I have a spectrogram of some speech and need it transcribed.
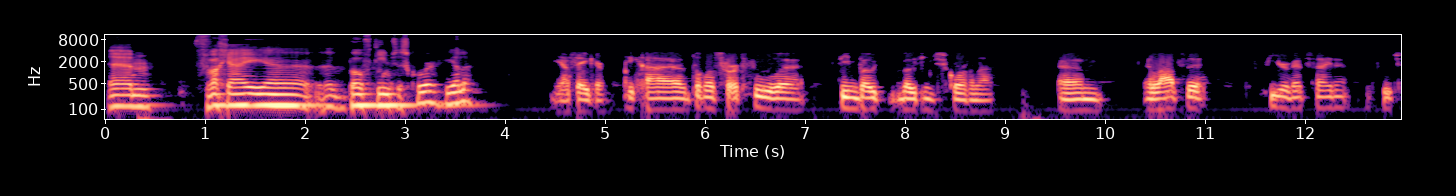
Ehm, verwacht jij boven teams de score, Jelle? Jazeker. Ik ga toch wel een soort full eh, team boot, bootteam score vandaag. Ehm, de laatste vier wedstrijden, het goed.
